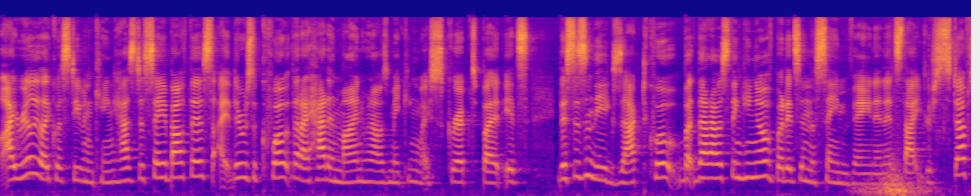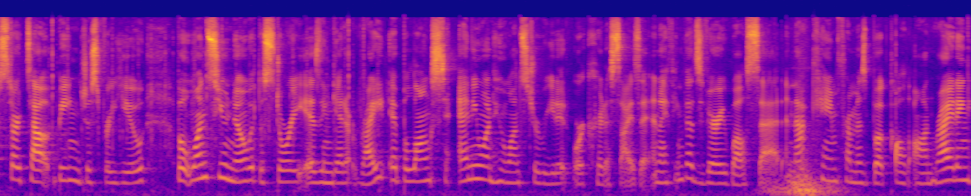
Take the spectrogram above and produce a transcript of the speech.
I really like what Stephen King has to say about this. I, there was a quote that I had in mind when I was making my script, but it's this isn't the exact quote but that I was thinking of, but it's in the same vein. And it's that your stuff starts out being just for you, but once you know what the story is and get it right, it belongs to anyone who wants to read it or criticize it. And I think that's very well said. And that came from his book called On Writing,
